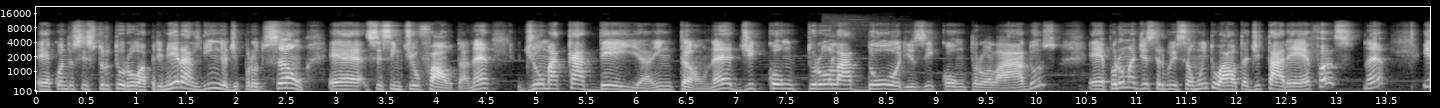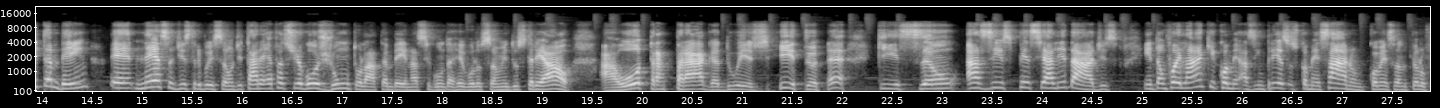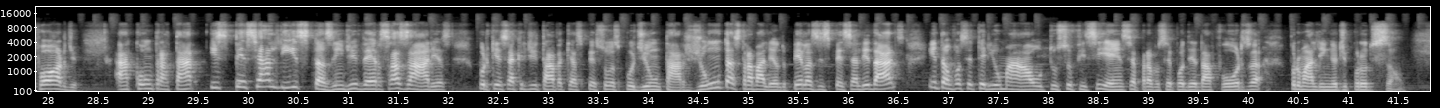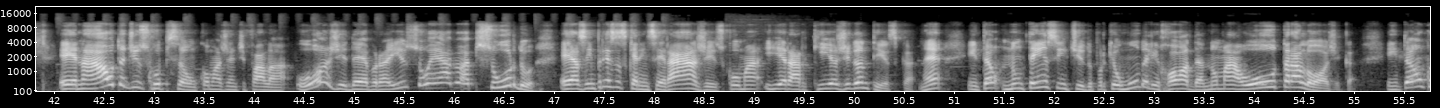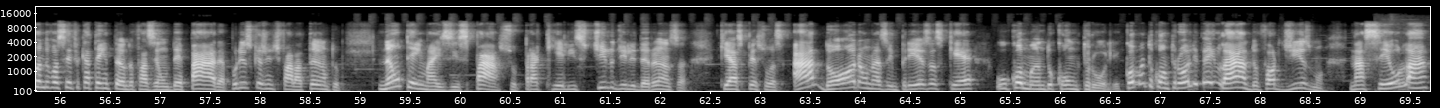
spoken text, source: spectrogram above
é, quando se estruturou a primeira linha de produção, é, se sentiu falta, né? De uma cadeia, então, né? De controladores e controlados, é, por uma distribuição muito alta de tarefas, né? E também é, nessa distribuição de tarefas chegou junto lá também na segunda revolução industrial a outra praga do Egito, né? Que são as especialidades. Então foi lá que as empresas começaram, começando pelo Ford, a contratar especialistas em diversas áreas, porque se acreditava que as pessoas podiam estar juntas trabalhando pelas especialidades, então você teria uma autossuficiência para você poder dar força para uma linha de produção. É, na alta disrupção, como a gente fala hoje, Débora, isso é absurdo. É, as empresas querem ser ágeis com uma hierarquia gigantesca, né? Então, não tem sentido, porque o mundo ele roda numa outra lógica. Então, quando você fica tentando fazer um depara, por isso que a gente fala tanto, não tem mais espaço para aquele estilo de liderança que as pessoas adoram nas empresas, que é o comando controle. Comando controle vem lá do Fordismo, nasceu lá.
